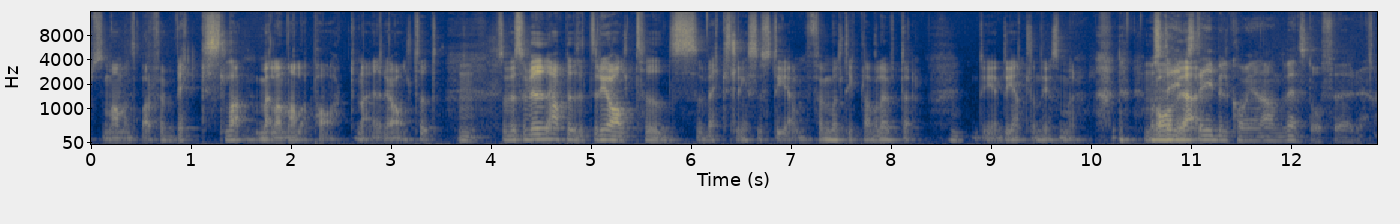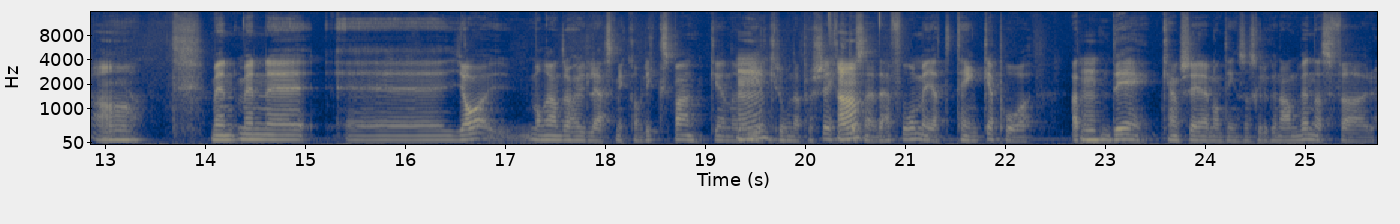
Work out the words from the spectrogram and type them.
som används bara för att växla mellan alla parterna i realtid. Mm. Så vi, så vi har precis ett realtidsväxlingssystem för multipla valutor. Mm. Det, det är egentligen det som är Och vad vi är. stablecoinen används då för... Ja. Men, men eh, eh, ja, många andra har ju läst mycket om Riksbanken och Mm. e-krona-projekt och sådär. Det här får mig att tänka på att Mm. det kanske är någonting som skulle kunna användas för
